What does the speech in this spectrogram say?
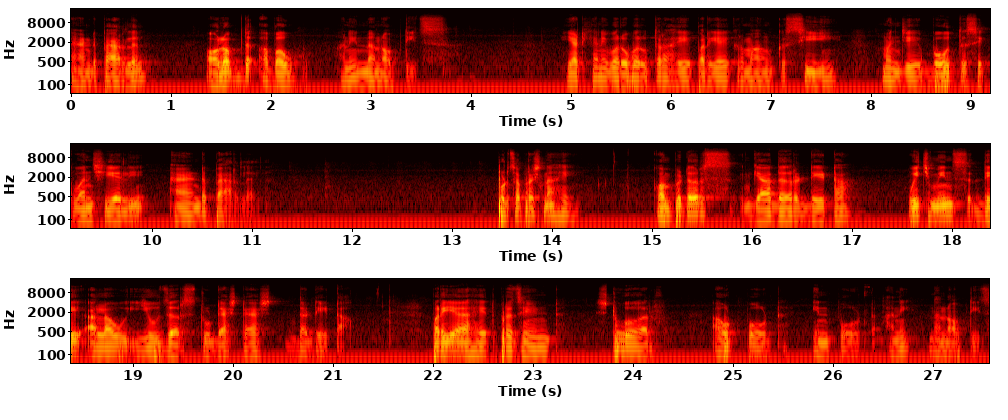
and parallel all of the above आणि नन ऑफ दीज या ठिकाणी बरोबर उत्तर आहे पर्याय क्रमांक सी म्हणजे बोथ सिक्वन्शियली अँड पॅरल पुढचा प्रश्न आहे computers gather data which means they allow users to dash dash the data पर्याय आहेत प्रेझेंट स्टोअर आउटपुट इनपुट आणि नन ऑफ दीज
